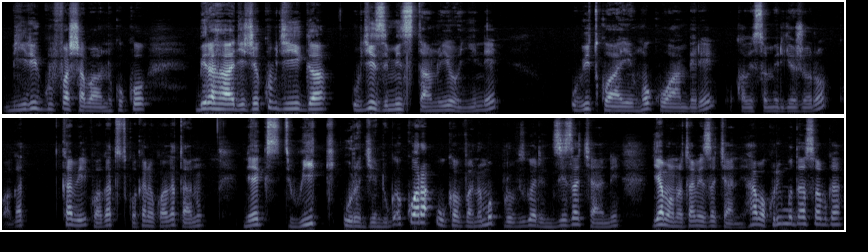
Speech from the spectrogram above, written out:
biri gufasha abantu kuko birahagije kubyiga ubyize iminsi itanu yonyine ubitwaye nko ku wa mbere ukabisoma iryo joro ku wa kabiri ku wa gatatu ku wa kane ku wa gatanu next week uragenda ugakora ukavanamo provisoire nziza cyane y'amanota meza cyane. Haba kuri mudasobwa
